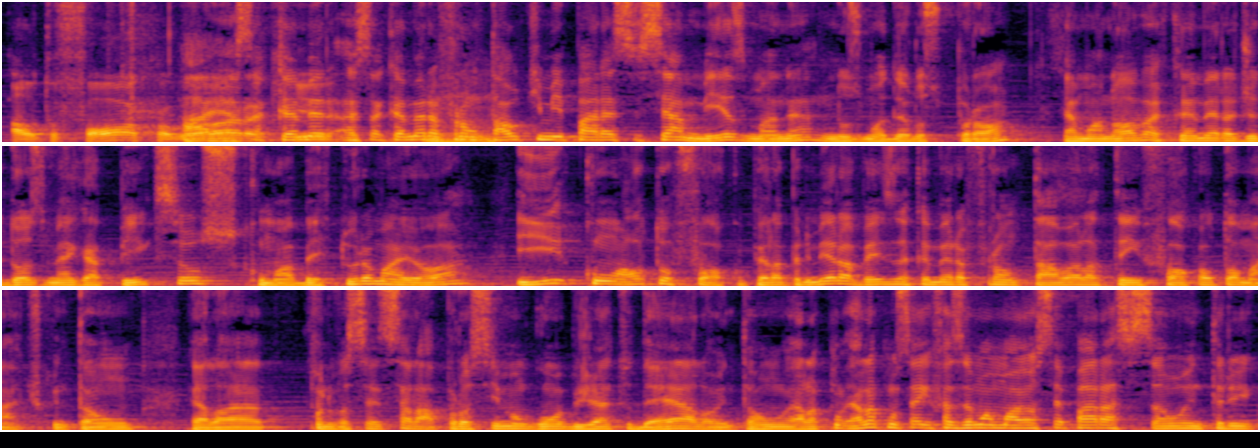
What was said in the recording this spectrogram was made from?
autofoco agora. Ah, essa que... câmera, essa câmera uhum. frontal que me parece ser a mesma, né? Nos modelos Pro. É uma nova câmera de 12 megapixels, com uma abertura maior e com autofoco. Pela primeira vez a câmera frontal ela tem foco automático. Então, ela quando você, sei lá, aproxima algum objeto dela, ou então ela, ela consegue fazer uma maior separação entre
